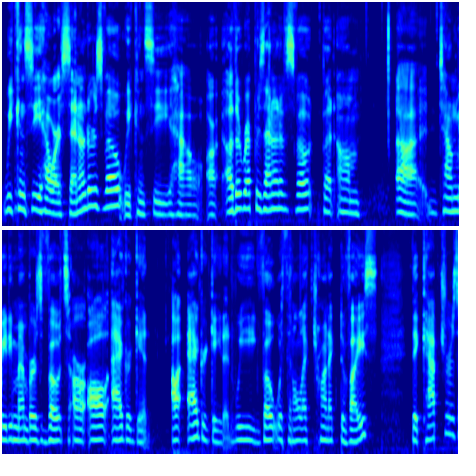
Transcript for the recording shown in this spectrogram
We can see how our senators vote. We can see how our other representatives vote, but um, uh, town meeting members' votes are all aggregate uh, aggregated. We vote with an electronic device that captures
